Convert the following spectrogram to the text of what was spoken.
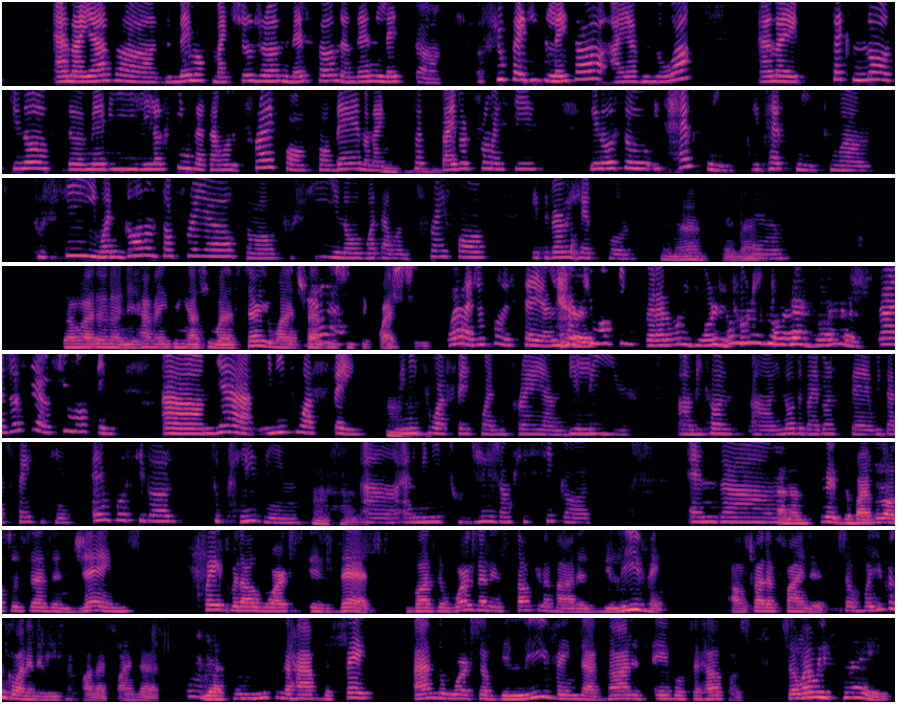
and I have uh, the name of my children, Nelson, and then later, a few pages later, I have Noah, and I take notes, you know, of the maybe little things that I want to pray for for them, and I mm-hmm. put Bible promises, you know, so it helps me. It helps me to um to see when God answers prayers, or to see, you know, what I want to pray for. It's very helpful. Amen. Amen. Yeah. So I don't know. Do you have anything else you want to say? You want to transition yeah. to questions? Well, I just want to say a, okay. few more things, but I don't want to do all the no, talking. No, go ahead. Go ahead. Uh, just say a few more things. Um, yeah, we need to have faith. Mm-hmm. We need mm-hmm. to have faith when we pray and believe, um, because uh, you know the Bible says without faith it is impossible to please Him, mm-hmm. uh, and we need to diligently seek God. And um, and on faith, the Bible yeah. also says in James faith without works is dead. But the works that it's talking about is believing. I'll try to find it. So, but you can go on in the meantime while I find that. Yes. Yeah, so we need to have the faith and the works of believing that God is able to help us. So when we pray,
